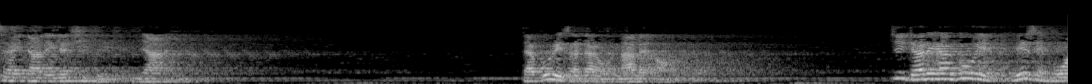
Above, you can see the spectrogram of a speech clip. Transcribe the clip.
ဆိုင်တာတွေလည်းရှိသေးတယ်အများကြီးဒါပုရိသတာကိုနားလဲအောင်ကြည့်ဒါတွေကကိုယ့်ရဲ့နေ့စဉ်ဘဝ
